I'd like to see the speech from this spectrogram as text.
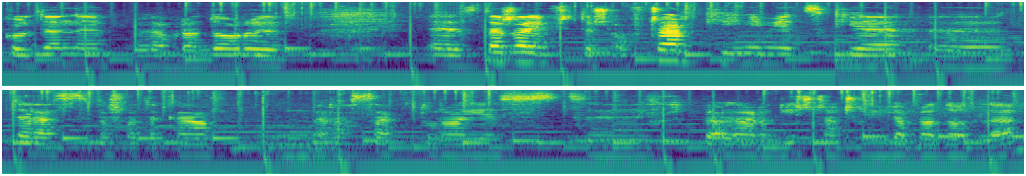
goldeny, labradory. Y, Zdarzają się też owczarki niemieckie. Y, Teraz weszła taka rasa, która jest y, hipoalergiczna, czyli labradodle. Y,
